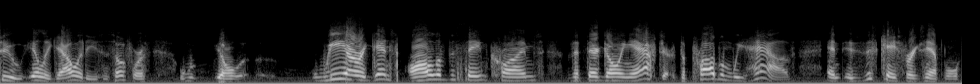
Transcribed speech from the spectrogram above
to illegalities and so forth, you know, we are against all of the same crimes that they're going after. The problem we have, and is this case, for example,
